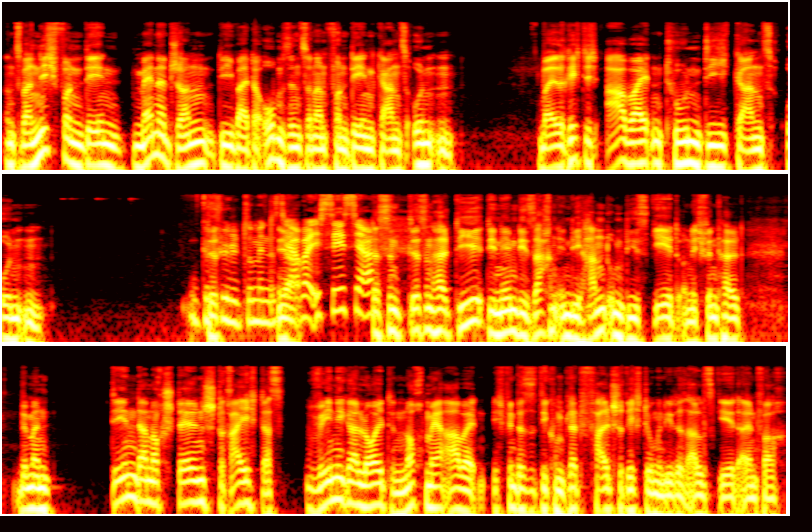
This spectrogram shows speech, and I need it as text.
Und zwar nicht von den Managern, die weiter oben sind, sondern von denen ganz unten. Weil richtig arbeiten tun die ganz unten. Gefühlt zumindest. Ja, ja. aber ich sehe es ja. Das sind, das sind halt die, die nehmen die Sachen in die Hand, um die es geht. Und ich finde halt, wenn man denen dann noch Stellen streicht, dass weniger Leute noch mehr arbeiten, ich finde, das ist die komplett falsche Richtung, in die das alles geht, einfach.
